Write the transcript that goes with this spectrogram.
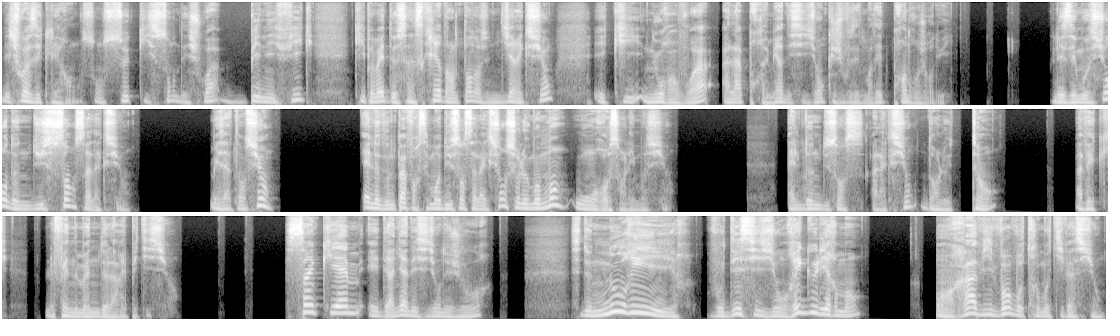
Les choix éclairants sont ceux qui sont des choix bénéfiques, qui permettent de s'inscrire dans le temps dans une direction et qui nous renvoient à la première décision que je vous ai demandé de prendre aujourd'hui. Les émotions donnent du sens à l'action. Mais attention, elles ne donnent pas forcément du sens à l'action sur le moment où on ressent l'émotion. Elles donnent du sens à l'action dans le temps, avec le phénomène de la répétition. Cinquième et dernière décision du jour, c'est de nourrir vos décisions régulièrement en ravivant votre motivation.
